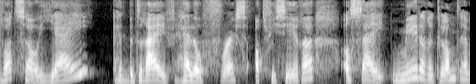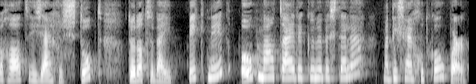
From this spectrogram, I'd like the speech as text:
Wat zou jij het bedrijf HelloFresh adviseren als zij meerdere klanten hebben gehad die zijn gestopt doordat ze bij Picnic ook maaltijden kunnen bestellen, maar die zijn goedkoper?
